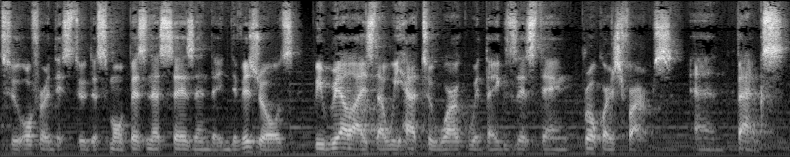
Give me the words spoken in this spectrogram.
to offer this to the small businesses and the individuals, we realized that we had to work with the existing brokerage firms and banks.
